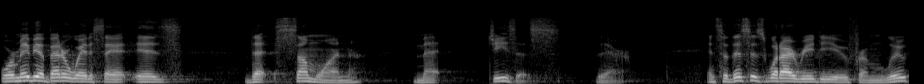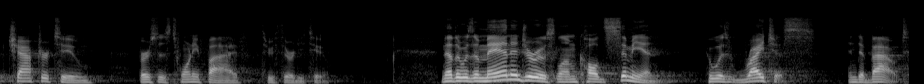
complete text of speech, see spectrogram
Or maybe a better way to say it is that someone met Jesus there. And so this is what I read to you from Luke chapter 2, verses 25 through 32. Now there was a man in Jerusalem called Simeon who was righteous and devout.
